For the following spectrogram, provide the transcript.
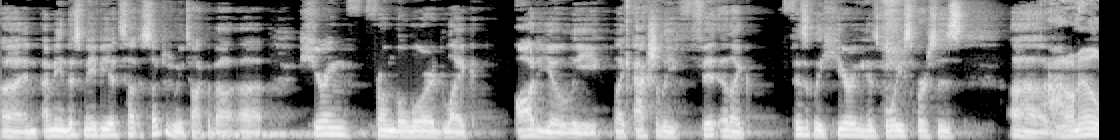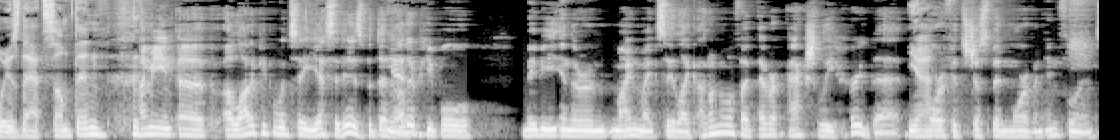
uh, and I mean, this may be a su- subject we talk about, uh, hearing from the Lord, like audioly, like actually fit, like physically hearing his voice versus, uh, I don't know. Is that something? I mean, uh, a lot of people would say yes, it is, but then Yeah. other people maybe in their own mind might say like, I don't know if I've ever actually heard that, Yeah. or if it's just been more of an influence.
